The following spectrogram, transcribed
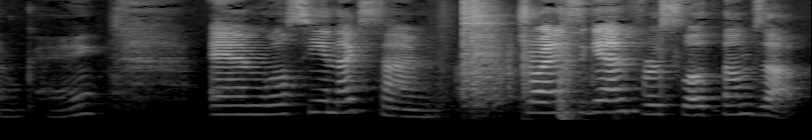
okay, and we'll see you next time. Join us again for a slow thumbs up.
